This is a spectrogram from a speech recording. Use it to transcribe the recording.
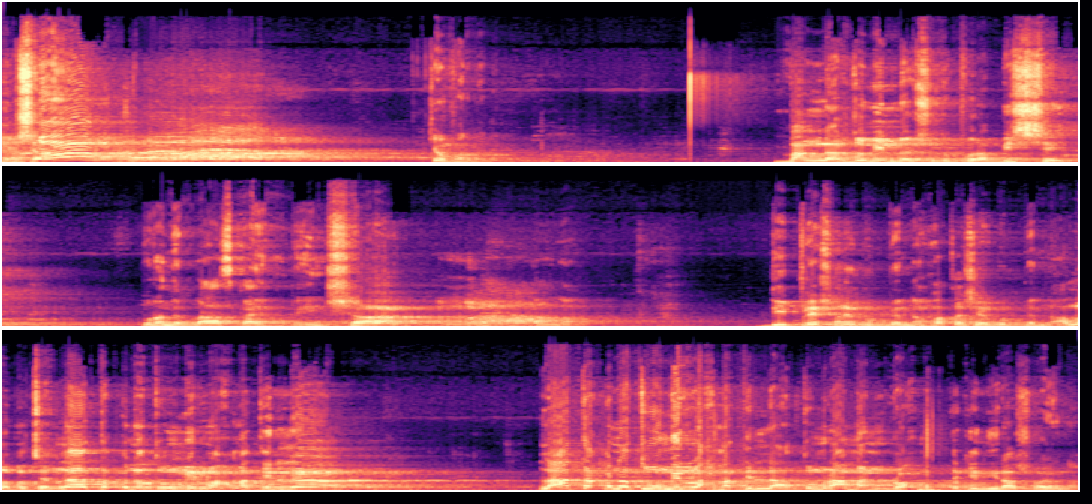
ইনশা কেউ পারবে না। বাংলার জমিন নয়, শুধু পুরা বিশ্বে। কোরআনের রাজ কায়েম হবে ইনশা আল্লাহ ডিপ্রেশনে ভুগবেন না, হতাশায় ভুগবেন না। আল্লাহ বলছেন, লা তাকনা তুমির রহমাতিল্লাহ, লা তাকনা তুমির রহমাতিল্লাহ। তোমরা আমার রহমত থেকে নিরাশ হয় না।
